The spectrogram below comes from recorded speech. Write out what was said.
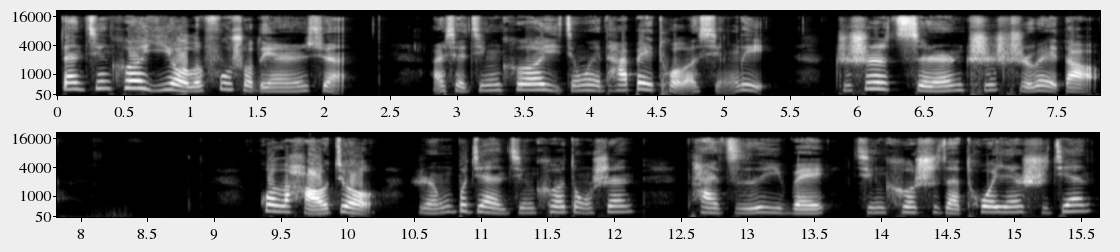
但荆轲已有了副手的人选，而且荆轲已经为他备妥了行李，只是此人迟迟未到。过了好久，仍不见荆轲动身，太子以为荆轲是在拖延时间，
